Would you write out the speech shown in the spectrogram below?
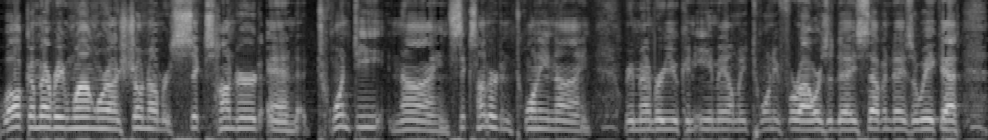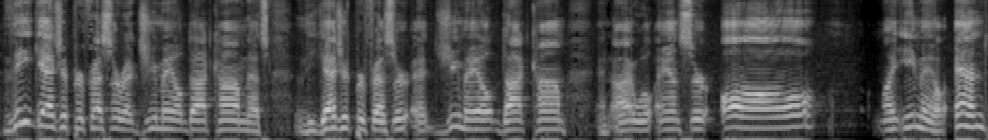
Welcome, everyone. We're on show number 629. 629. Remember, you can email me 24 hours a day, seven days a week at thegadgetprofessor at gmail.com. That's thegadgetprofessor at gmail.com. And I will answer all my email. And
